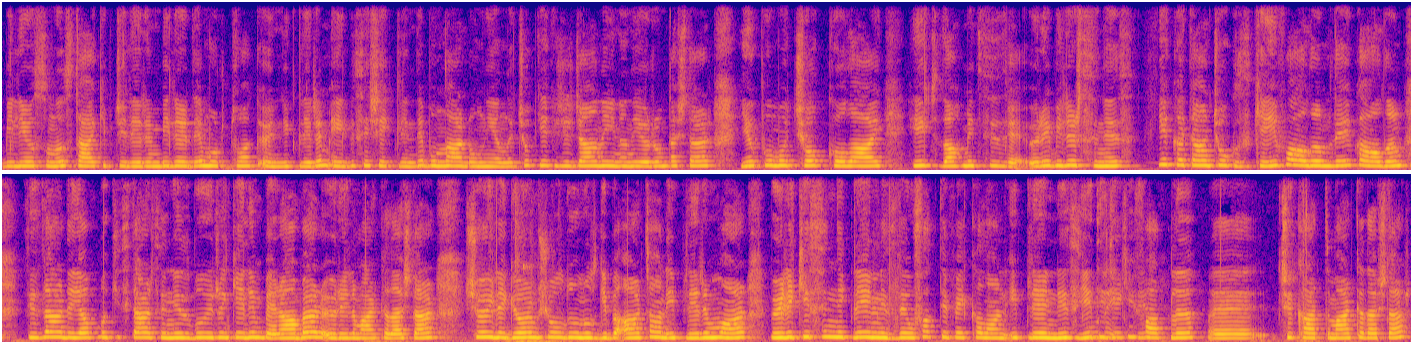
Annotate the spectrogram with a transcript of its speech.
Biliyorsunuz takipçilerim bilirdi mutfak önlüklerim elbise şeklinde. Bunlar da onun yanına çok yakışacağına inanıyorum. Arkadaşlar yapımı çok kolay. Hiç zahmetsiz ve örebilirsiniz. Hakikaten çok keyif aldım, zevk aldım. Sizler de yapmak isterseniz buyurun gelin beraber örelim arkadaşlar. Şöyle görmüş olduğunuz gibi artan iplerim var. Böyle kesinlikle elinizde ufak tefek kalan ipleriniz yetecek. İki farklı e, çıkarttım arkadaşlar.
